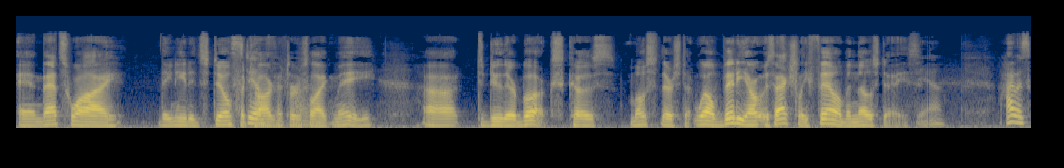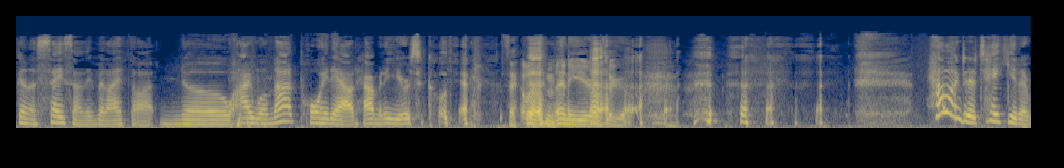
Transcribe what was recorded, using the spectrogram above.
And that's why they needed still, Still photographers like me uh, to do their books, because most of their stuff, well, video it was actually film in those days. Yeah. I was going to say something, but I thought, no, I will not point out how many years ago that was. That was many years ago. How long did it take you to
